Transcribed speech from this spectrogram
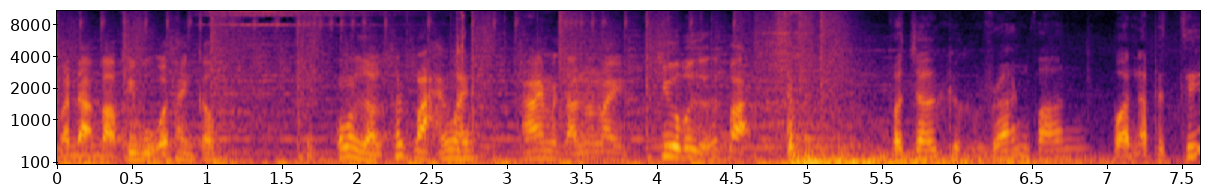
và đảm bảo phi vụ có thành công. Có bao giờ thất bại không anh? 28 năm nay chưa bao giờ thất bại. Và chơi cực run bon, bon appetit,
